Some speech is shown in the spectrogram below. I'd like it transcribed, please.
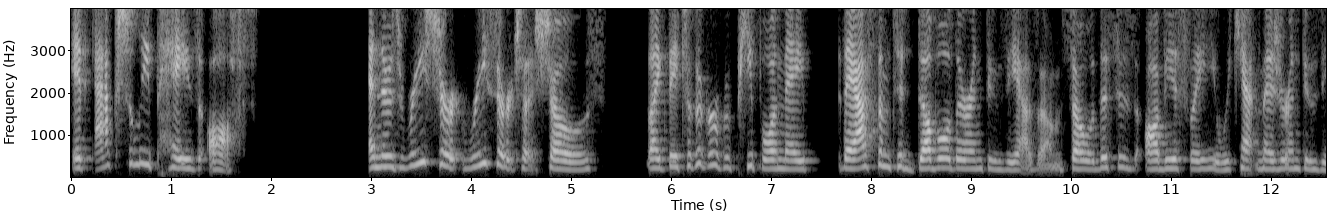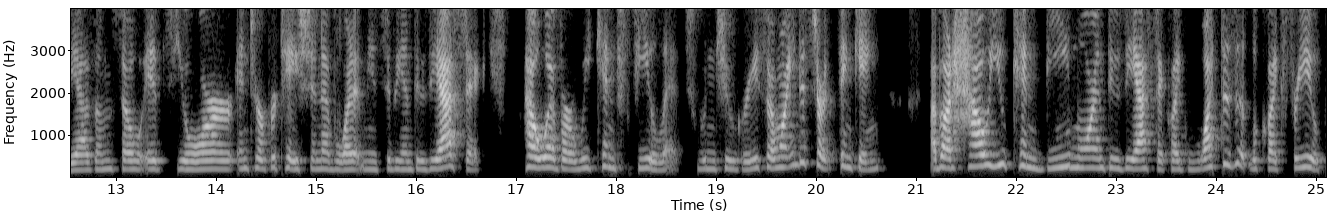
It actually pays off and there's research research that shows like they took a group of people and they they asked them to double their enthusiasm. So this is obviously we can't measure enthusiasm, so it's your interpretation of what it means to be enthusiastic. However, we can feel it. Wouldn't you agree? So I want you to start thinking about how you can be more enthusiastic. Like what does it look like for you?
